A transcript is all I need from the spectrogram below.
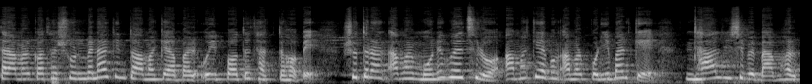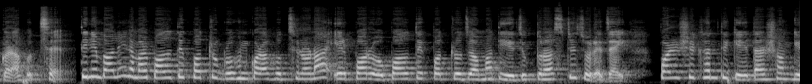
তারা আমার কথা শুনবে না, কিন্তু আমাকে আবার ওই পদে থাকতে হবে। সুতরাং আমার মনে হয়েছিল, আমাকে এবং আমার পরিবারকে ঢাল হিসেবে ব্যবহার করা হচ্ছে। তিনি বলেন, আমার পদত্যাগপত্র গ্রহণ করা হচ্ছিল না, এরপরও পদত্যাগপত্র জমা দিয়ে যুক্তরাষ্ট্রে চলে যাই। পরে সেখান থেকে তার সঙ্গে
